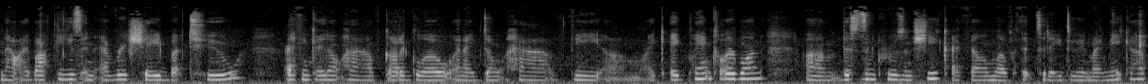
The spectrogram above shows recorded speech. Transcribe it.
Now, I bought these in every shade but two. I think I don't have Got a Glow and I don't have the um, like eggplant colored one. Um, this is in Cruisin' Chic. I fell in love with it today doing my makeup.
